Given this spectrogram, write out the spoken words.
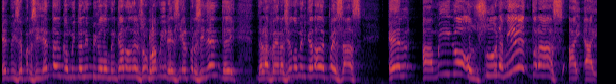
el vicepresidente del Comité Olímpico Dominicano, Nelson Ramírez, y el presidente de la Federación Dominicana de Pesas, el amigo Osuna. Mientras, ay, ay,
